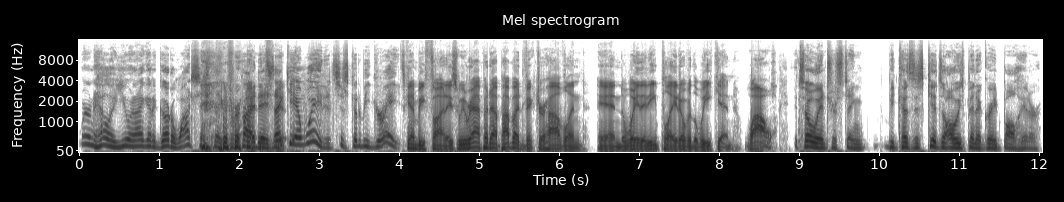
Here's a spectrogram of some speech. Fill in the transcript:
where in the hell are you and I going to go to watch this thing for right. five days? I can't wait. It's just going to be great. It's going to be fun. As we wrap it up, how about Viktor Hovland and the way that he played over the weekend? Wow. It's so interesting because this kid's always been a great ball hitter,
